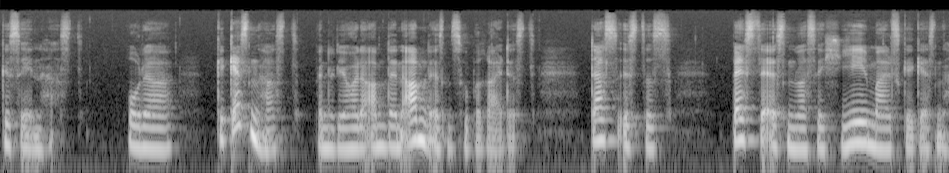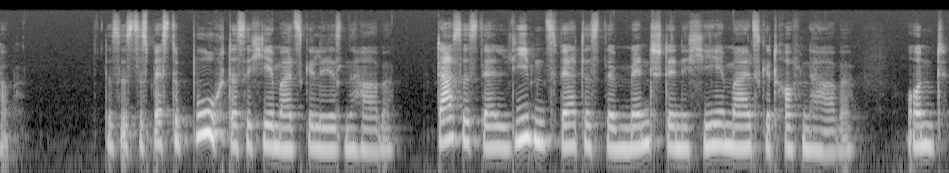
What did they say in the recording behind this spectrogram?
gesehen hast. Oder gegessen hast, wenn du dir heute Abend dein Abendessen zubereitest. Das ist das beste Essen, was ich jemals gegessen habe. Das ist das beste Buch, das ich jemals gelesen habe. Das ist der liebenswerteste Mensch, den ich jemals getroffen habe. Und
